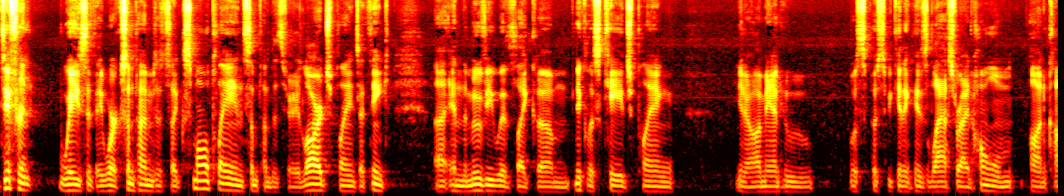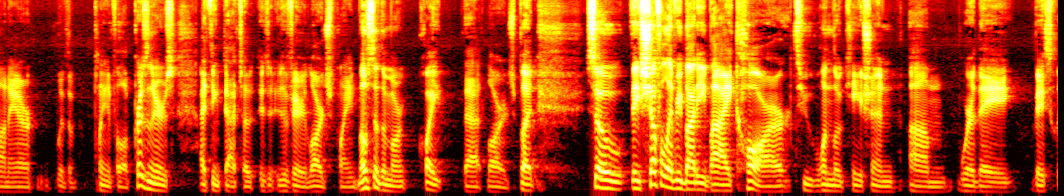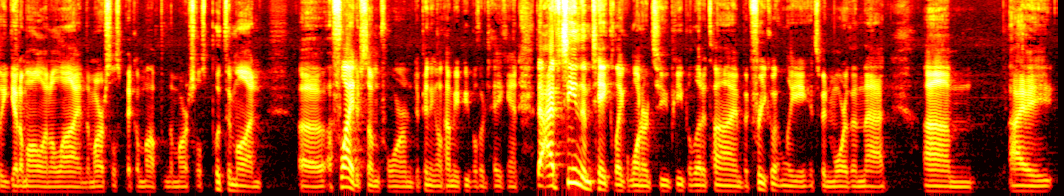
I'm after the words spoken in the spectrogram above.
different ways that they work. Sometimes it's like small planes, sometimes it's very large planes. I think uh, in the movie with like um, Nicolas Cage playing, you know, a man who was supposed to be getting his last ride home on Con Air with a plane full of prisoners. I think that's a, a very large plane. Most of them aren't quite that large, but so they shuffle everybody by car to one location um, where they basically get them all in a line. The marshals pick them up, and the marshals put them on a flight of some form, depending on how many people they're taking. I've seen them take like one or two people at a time, but frequently it's been more than that. Um, I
